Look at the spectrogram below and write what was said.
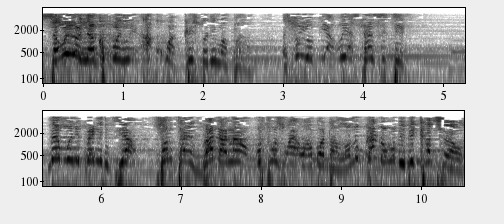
sɛ woyɛ onyankopɔn akoa kristo ni ma paa ɛso yɛ obi a woyɛ sensitive. Na mu nipa ni ntia sometimes brother na wofo so a wabɔ dam no ɔno kora de ɔwɔ biribi ka kyerɛ wo.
